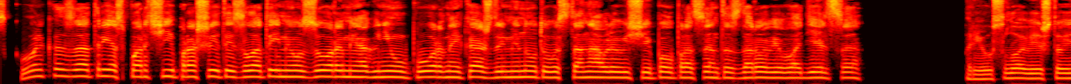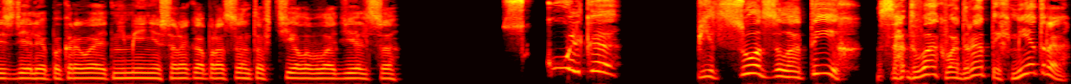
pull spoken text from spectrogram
Сколько за отрез парчи, прошитый золотыми узорами, огнеупорной, каждую минуту восстанавливающей полпроцента здоровья владельца? при условии, что изделие покрывает не менее 40% тела владельца. «Сколько? Пятьсот золотых? За два квадратных метра?»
